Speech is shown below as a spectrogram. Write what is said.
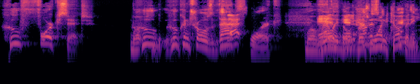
who forks it? Well, who who controls that, that- fork? Well, really, and there- how there's does one the company.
